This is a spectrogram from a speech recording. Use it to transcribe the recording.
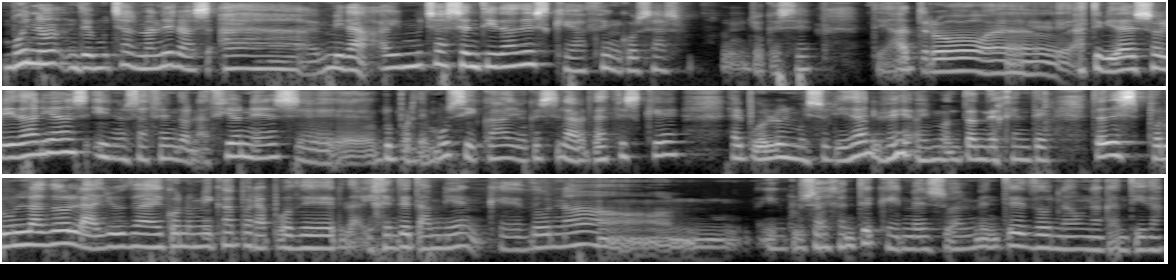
Bueno, de muchas maneras. Ah, mira, hay muchas entidades que hacen cosas yo qué sé, teatro, eh, actividades solidarias y nos hacen donaciones, eh, grupos de música, yo qué sé, la verdad es que el pueblo es muy solidario, ¿eh? hay un montón de gente. Entonces, por un lado, la ayuda económica para poder, hay gente también que dona, incluso hay gente que mensualmente dona una cantidad.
